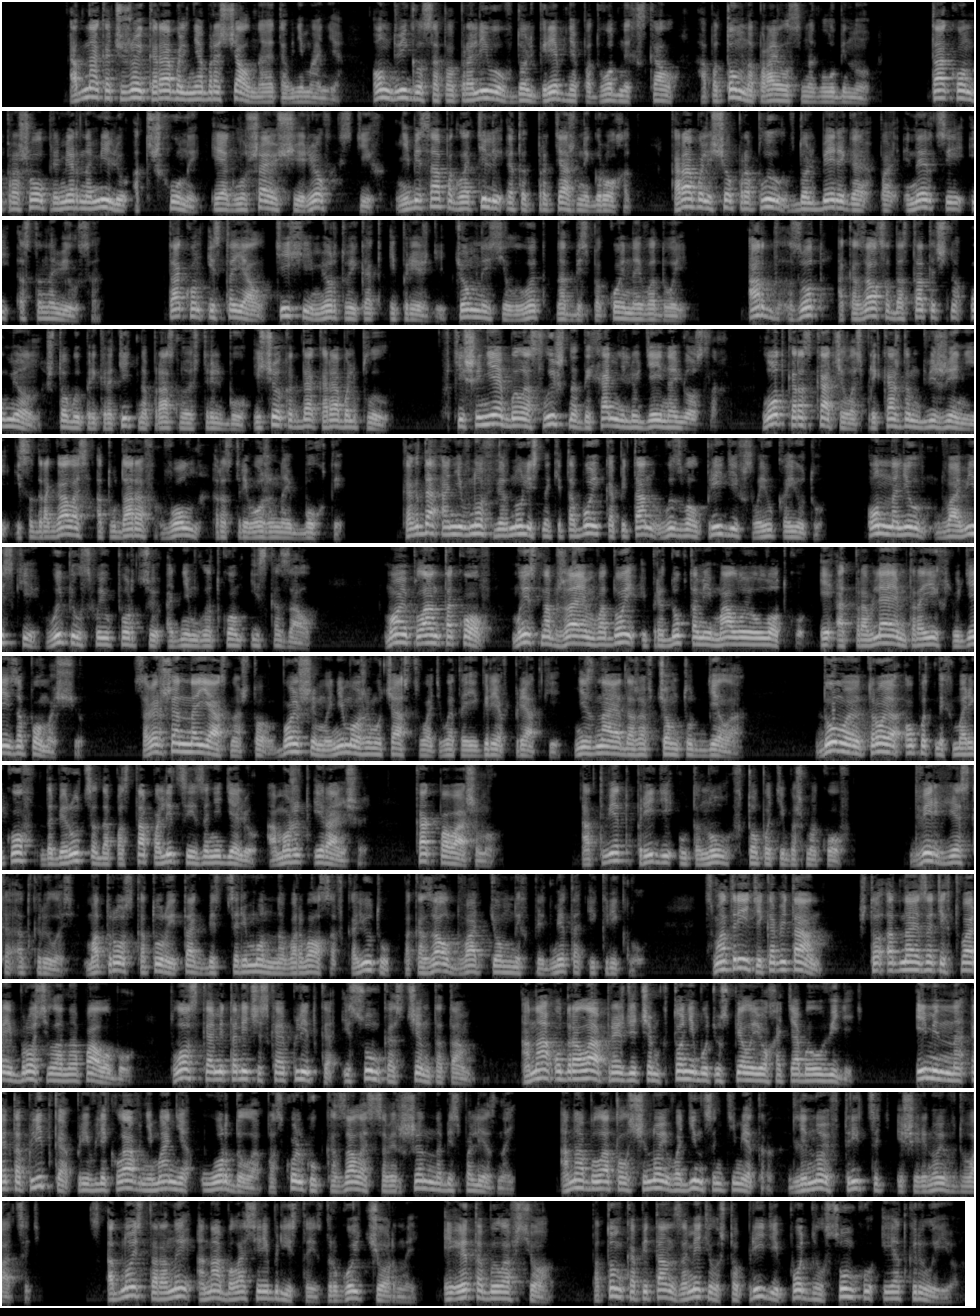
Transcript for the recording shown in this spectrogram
Однако чужой корабль не обращал на это внимания. Он двигался по проливу вдоль гребня подводных скал, а потом направился на глубину. Так он прошел примерно милю от шхуны, и оглушающий рев стих. Небеса поглотили этот протяжный грохот. Корабль еще проплыл вдоль берега по инерции и остановился. Так он и стоял, тихий, мертвый, как и прежде, темный силуэт над беспокойной водой. Ард-Зот оказался достаточно умен, чтобы прекратить напрасную стрельбу, еще когда корабль плыл. В тишине было слышно дыхание людей на веслах. Лодка раскачивалась при каждом движении и содрогалась от ударов волн растревоженной бухты. Когда они вновь вернулись на китобой, капитан вызвал Приди в свою каюту. Он налил два виски, выпил свою порцию одним глотком и сказал. «Мой план таков. Мы снабжаем водой и продуктами малую лодку и отправляем троих людей за помощью. Совершенно ясно, что больше мы не можем участвовать в этой игре в прятки, не зная даже в чем тут дело. Думаю, трое опытных моряков доберутся до поста полиции за неделю, а может и раньше. Как по-вашему?» Ответ Приди утонул в топоте башмаков. Дверь резко открылась. Матрос, который так бесцеремонно ворвался в каюту, показал два темных предмета и крикнул. «Смотрите, капитан, что одна из этих тварей бросила на палубу. Плоская металлическая плитка и сумка с чем-то там. Она удрала, прежде чем кто-нибудь успел ее хотя бы увидеть. Именно эта плитка привлекла внимание Уордела, поскольку казалась совершенно бесполезной. Она была толщиной в 1 см, длиной в 30 и шириной в 20. С одной стороны она была серебристой, с другой черной. И это было все. Потом капитан заметил, что Приди поднял сумку и открыл ее.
